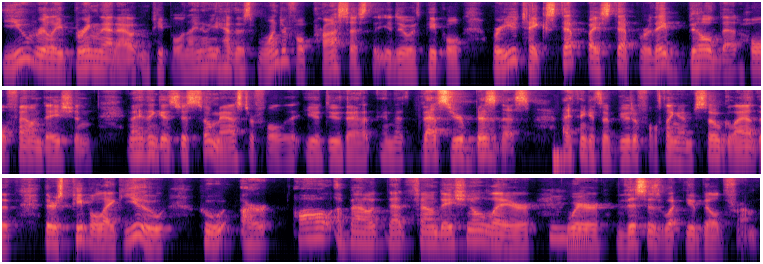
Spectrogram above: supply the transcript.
you really bring that out in people. And I know you have this wonderful process that you do with people where you take step by step, where they build that whole foundation. And I think it's just so masterful that you do that and that that's your business. I think it's a beautiful thing. I'm so glad that there's people like you who are all about that foundational layer mm-hmm. where this is what you build from.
